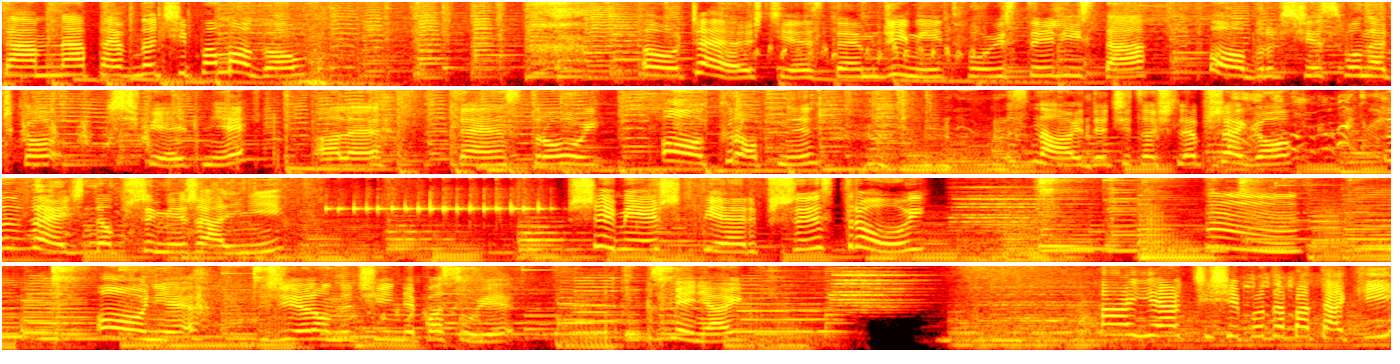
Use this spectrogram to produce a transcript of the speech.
tam na pewno ci pomogą. O, cześć, jestem Jimmy, twój stylista. Obróć się, słoneczko. Świetnie, ale ten strój okropny. Znajdę ci coś lepszego. Wejdź do przymierzalni. Przymierz pierwszy strój. Hmm. O nie, zielony ci nie pasuje. Zmieniaj. Jak ci się podoba taki?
